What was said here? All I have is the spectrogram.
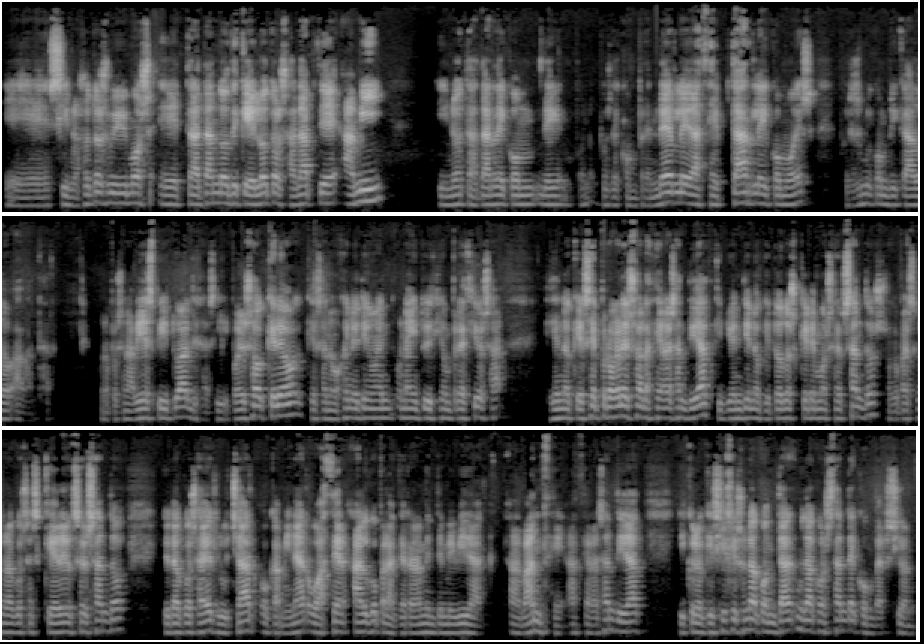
eh, si nosotros vivimos eh, tratando de que el otro se adapte a mí y no tratar de, pues de comprenderle, de aceptarle como es, pues es muy complicado avanzar. Bueno, pues en la vida espiritual es así. Por eso creo que San Eugenio tiene una intuición preciosa diciendo que ese progreso hacia la santidad, que yo entiendo que todos queremos ser santos, lo que pasa es que una cosa es querer ser santo y otra cosa es luchar o caminar o hacer algo para que realmente mi vida avance hacia la santidad y creo que exige es una, una constante conversión.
